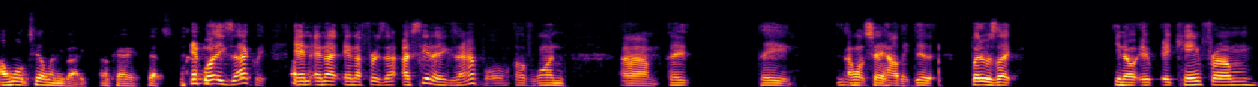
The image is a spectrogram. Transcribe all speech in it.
I won't tell anybody. Okay, that's well exactly. And and I and I, for example, I've seen an example of one. Um, they they I won't say how they did it, but it was like, you know, it it came from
